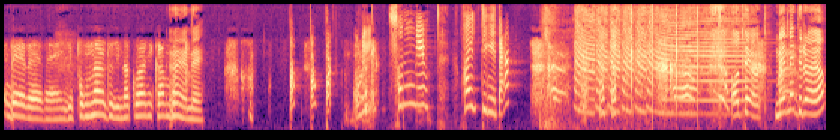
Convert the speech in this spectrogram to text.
네네네. 이제 복날도 지났고 하니까 한번. 네네. 우리 손님 화이팅이다. 어때요? 매매 들어요?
